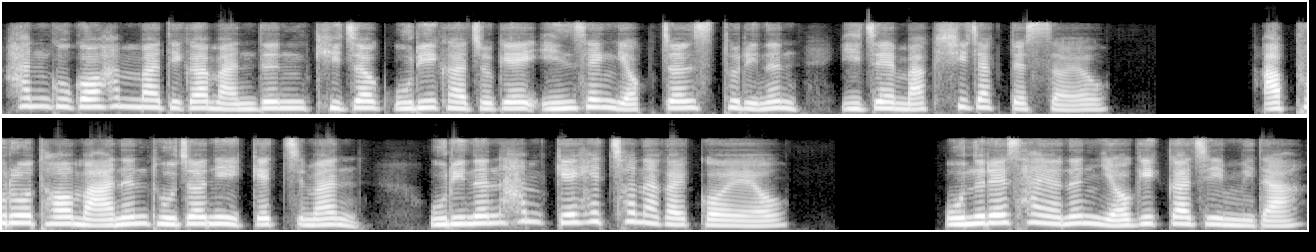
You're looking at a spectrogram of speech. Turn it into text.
한국어 한마디가 만든 기적 우리 가족의 인생 역전 스토리는 이제 막 시작됐어요. 앞으로 더 많은 도전이 있겠지만 우리는 함께 헤쳐나갈 거예요. 오늘의 사연은 여기까지입니다.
